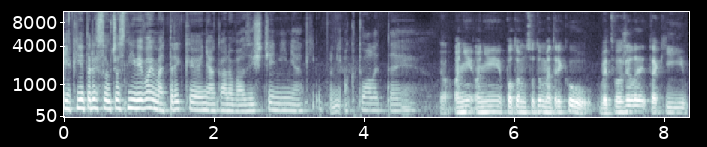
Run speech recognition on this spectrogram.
Jaký je tedy současný vývoj metriky, nějaká nová zjištění, nějaký úplný aktuality? Jo, oni, oni po tom, co tu metriku vytvořili, tak ji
